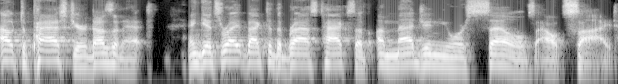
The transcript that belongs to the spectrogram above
out to pasture, doesn't it? And gets right back to the brass tacks of imagine yourselves outside.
